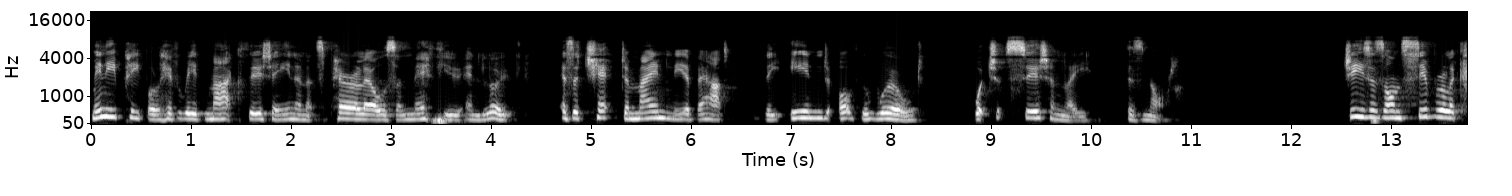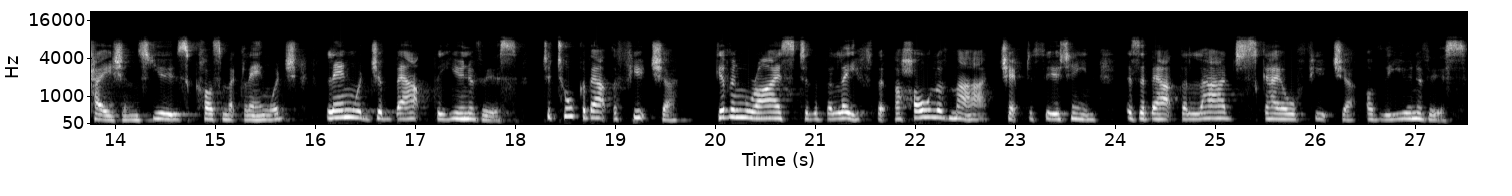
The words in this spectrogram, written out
Many people have read Mark 13 and its parallels in Matthew and Luke as a chapter mainly about the end of the world, which it certainly is not. Jesus, on several occasions, used cosmic language, language about the universe, to talk about the future, giving rise to the belief that the whole of Mark, chapter 13, is about the large scale future of the universe,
